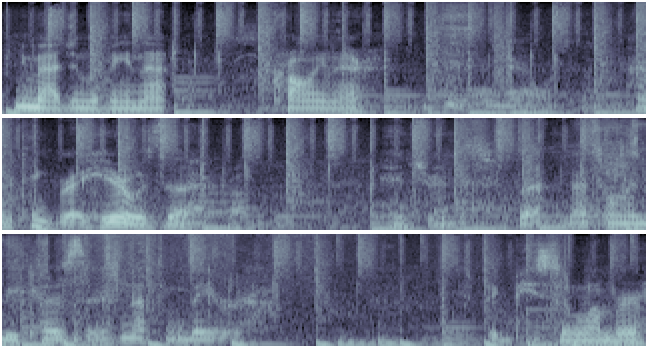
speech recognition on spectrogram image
Can you imagine living in that? Crawling in there? I would think right here was the entrance, but that's only because there's nothing there. These big piece of lumber.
